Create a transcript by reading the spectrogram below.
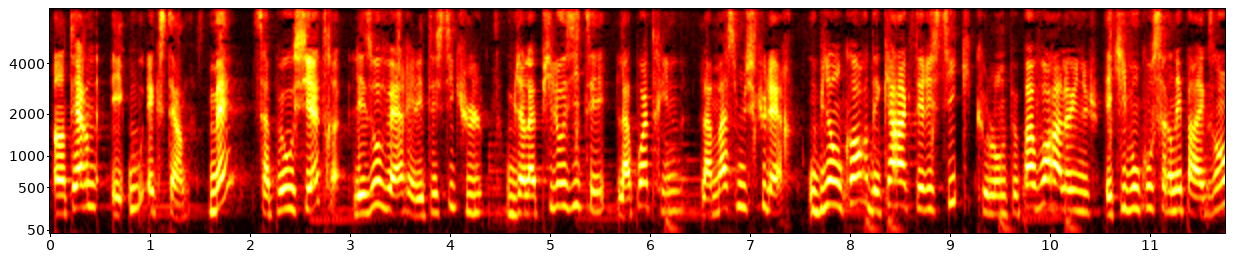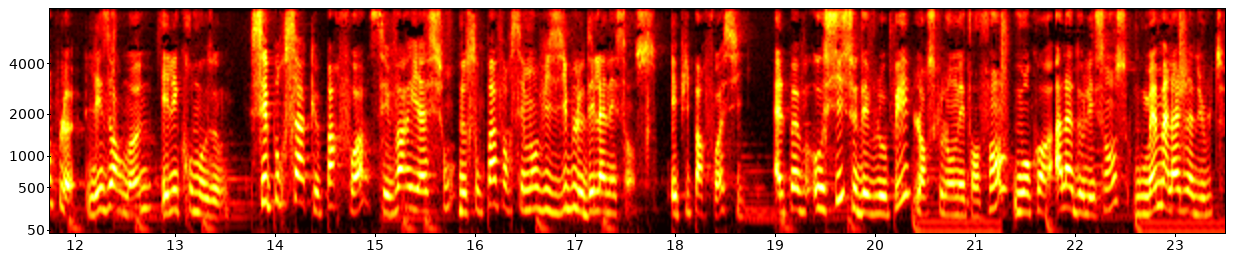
internes et ou externes. Mais ça peut aussi être les ovaires et les testicules, ou bien la pilosité, la poitrine, la masse musculaire, ou bien encore des caractéristiques que l'on ne peut pas voir à l'œil nu, et qui vont concerner par exemple les hormones et les chromosomes. C'est pour ça que parfois, ces variations ne sont pas forcément visibles dès la naissance. Et puis parfois, si. Elles peuvent aussi se développer lorsque l'on est enfant, ou encore à l'adolescence, ou même à l'âge adulte.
